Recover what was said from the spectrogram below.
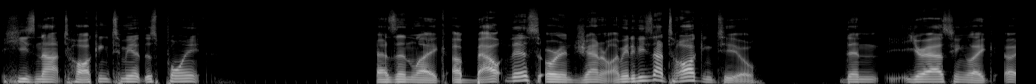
he's not talking to me at this point, as in like about this or in general. I mean, if he's not talking to you, then you're asking like uh,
